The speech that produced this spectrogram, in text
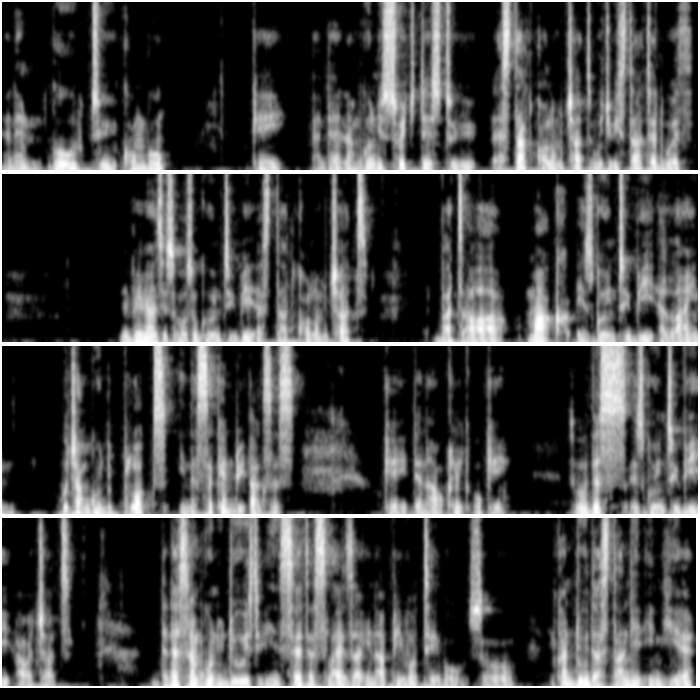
and then go to combo. Okay and then I'm going to switch this to a stacked column chart which we started with. The variance is also going to be a stacked column chart but our mark is going to be a line which I'm going to plot in the secondary axis. Okay then I'll click OK. So this is going to be our chart. The next thing I'm going to do is to insert a slicer in our pivot table. So you can do that standing in here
